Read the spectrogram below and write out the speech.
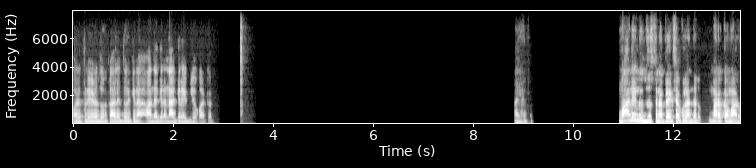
వాడు ఇప్పుడు ఏడో దొరకాలి? దొరికినా మన దగ్గర నా దగ్గర ఏం లేవు అంటాడు మా నేను చూస్తున్న ప్రేక్షకులందరూ మరొక మారు.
